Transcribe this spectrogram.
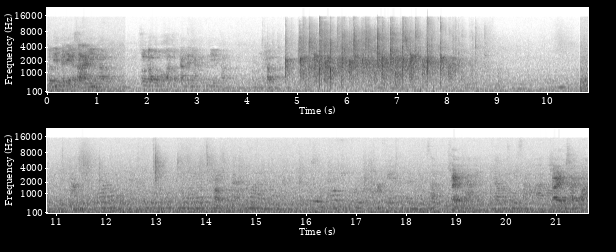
ตัวนี้เป็นเอกสารอ้างอิงครับ ส่วนกับผมก็ขอจบการรายงานแค่นี้ครับครับ ใช่ครับใช่ใช่ครับ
